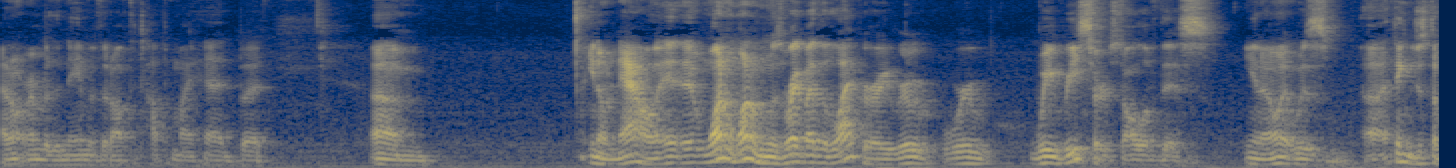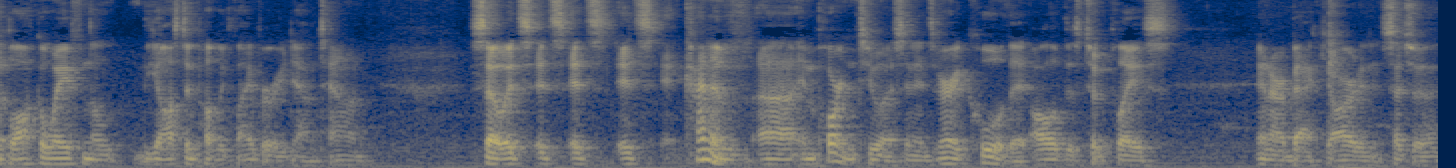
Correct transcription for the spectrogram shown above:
I don't remember the name of it off the top of my head, but um, you know now it, it- one one of them was right by the library where, we researched all of this. You know, it was uh, I think just a block away from the the Austin Public Library downtown. So it's it's it's it's kind of uh, important to us, and it's very cool that all of this took place in our backyard, and it's such a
